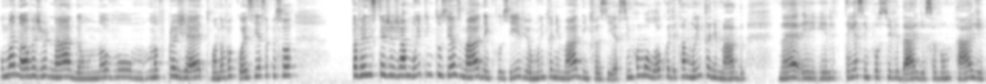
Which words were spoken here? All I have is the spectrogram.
uma nova jornada, um novo, um novo projeto, uma nova coisa, e essa pessoa talvez esteja já muito entusiasmada, inclusive, ou muito animada em fazer. Assim como o louco, ele tá muito animado, né? E ele tem essa impulsividade, essa vontade.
